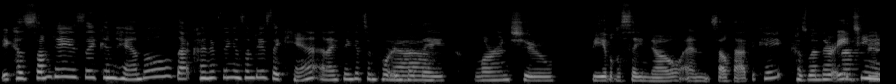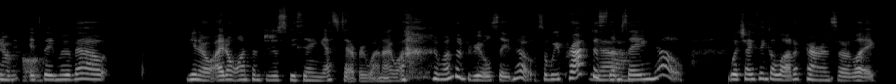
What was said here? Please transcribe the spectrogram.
Because some days they can handle that kind of thing and some days they can't and i think it's important yeah. that they learn to be able to say no and self-advocate because when they're 18 if they move out you know i don't want them to just be saying yes to everyone. I want i want them to be able to say no. So we practice yeah. them saying no which i think a lot of parents are like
